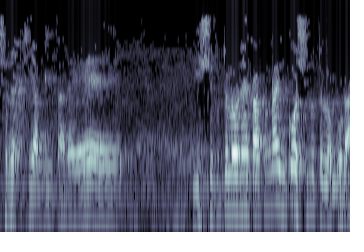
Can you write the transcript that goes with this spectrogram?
శృత్యంతరే ఈ శృతిలోనే కాకుండా ఇంకో శృతిలో కూడా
